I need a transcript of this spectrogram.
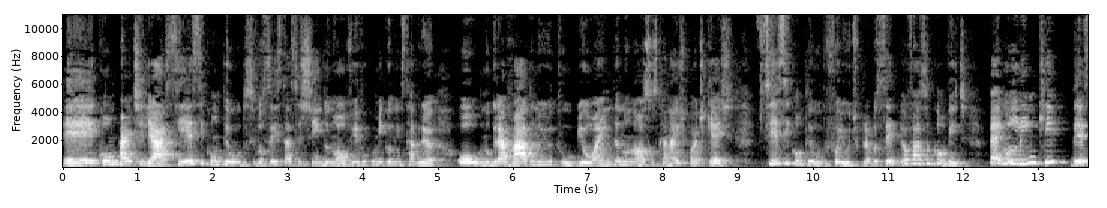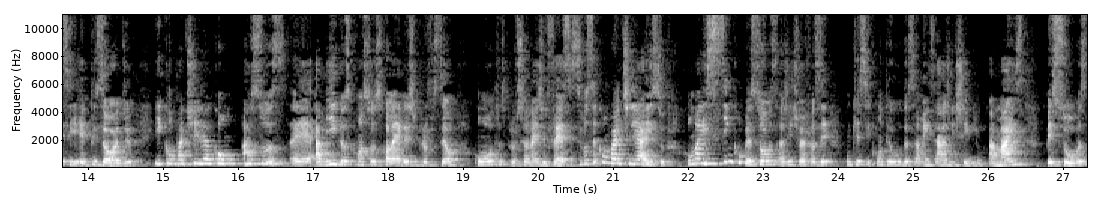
é, compartilhar se esse conteúdo, se você está assistindo no ao vivo comigo no Instagram, ou no gravado no YouTube, ou ainda nos nossos canais de podcast, se esse conteúdo foi útil para você, eu faço um convite. Pega o link desse episódio e compartilha com as suas é, amigas, com as suas colegas de profissão, com outros profissionais de festa. Se você compartilhar isso com mais cinco pessoas, a gente vai fazer com que esse conteúdo, essa mensagem chegue a mais pessoas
